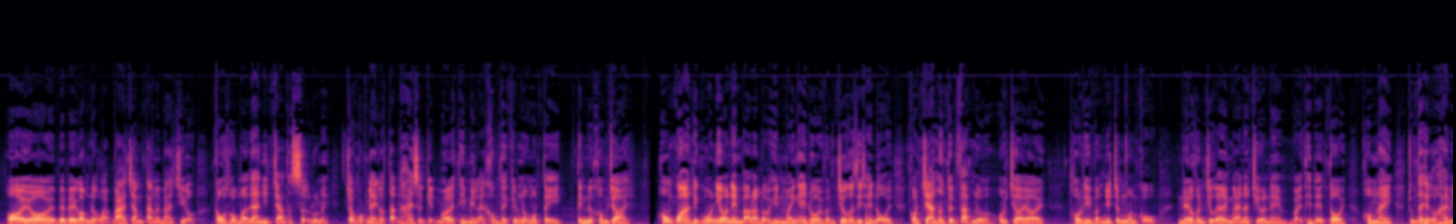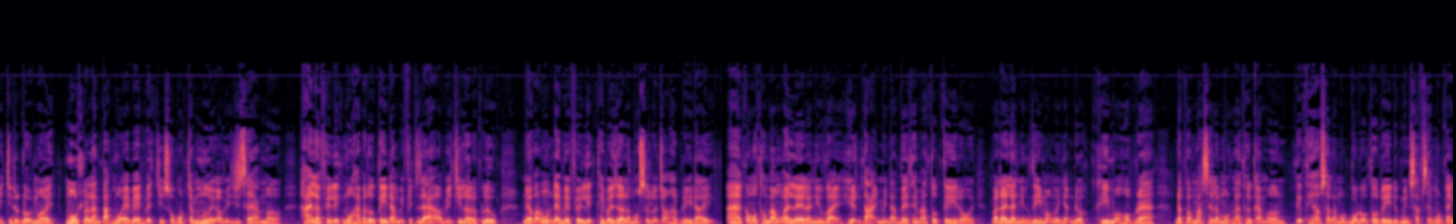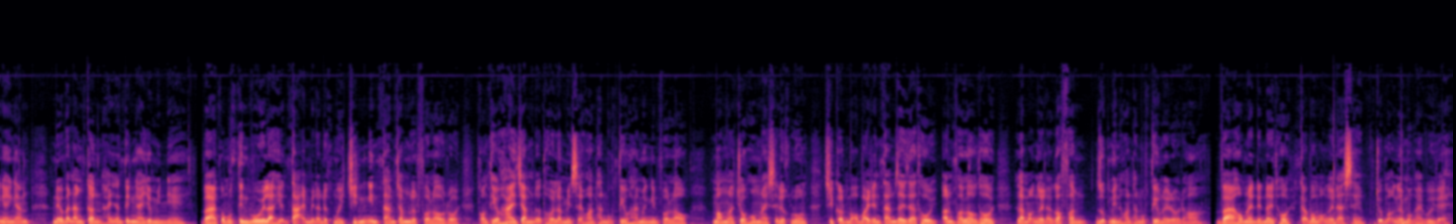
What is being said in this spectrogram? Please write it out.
Ôi ôi, BP gom được là 383 triệu, cầu thủ mở ra nhìn chán thật sự luôn ấy. Trong một ngày có tận hai sự kiện mới thì mình lại không thể kiếm nổi một tỷ, tin được không trời. Hôm qua thì cũng có nhiều anh em bảo là đội hình mấy ngày rồi vẫn chưa có gì thay đổi, còn chán hơn tuyển Pháp nữa. Ôi trời ơi, Thôi thì vẫn như châm ngôn cũ, nếu vẫn chưa có em gái nào chiều anh em, vậy thì để tôi. Hôm nay chúng ta sẽ có hai vị trí được đổi mới. Một là Lampard mùa EBS với chỉ số 110 ở vị trí CM hai là Felix mùa hai đang bị fit giá ở vị trí LW. Nếu bạn muốn đem về Felix thì bây giờ là một sự lựa chọn hợp lý đấy. À có một thông báo ngoài lề là như vậy, hiện tại mình đã về thêm Totti rồi và đây là những gì mọi người nhận được. Khi mở hộp ra, đập vào mắt sẽ là một lá thư cảm ơn. Tiếp theo sẽ là một bộ đồ Totti được mình sắp xếp một cách ngay ngắn. Nếu bạn đang cần hãy nhắn tin ngay cho mình nhé. Và có một tin vui là hiện tại mình đã được 19.800 lượt follow rồi, còn thiếu 200 nữa thôi thôi là mình sẽ hoàn thành mục tiêu 20.000 follow. Mong là chôm hôm nay sẽ được luôn. Chỉ cần bỏ 7 đến 8 giây ra thôi, ấn follow thôi là mọi người đã góp phần giúp mình hoàn thành mục tiêu này rồi đó. Và hôm nay đến đây thôi. Cảm ơn mọi người đã xem. Chúc mọi người một ngày vui vẻ.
